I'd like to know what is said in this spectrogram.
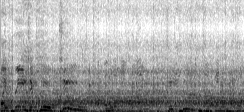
My primes include two, two, two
